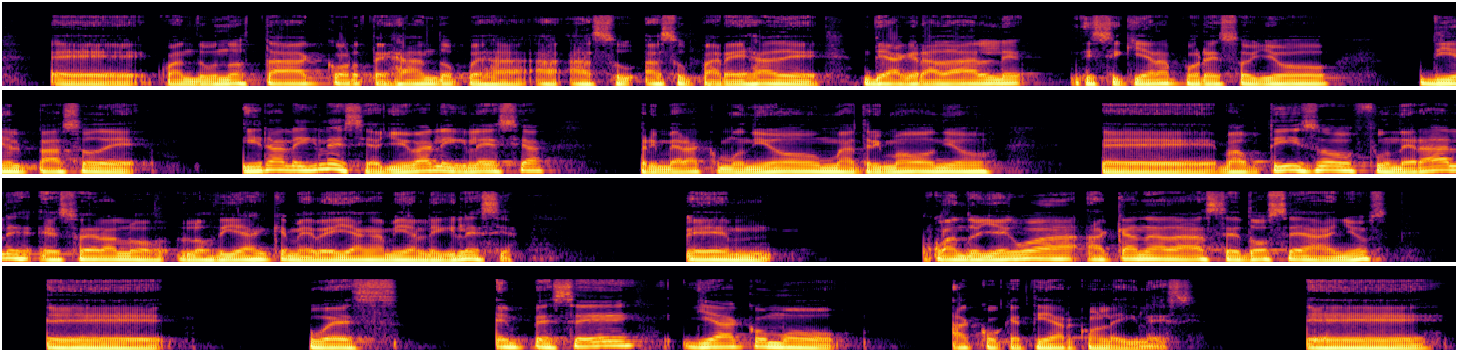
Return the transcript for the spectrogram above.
cuando uno está cortejando pues a, su, a su pareja de, de agradarle, ni siquiera por eso yo di el paso de ir a la iglesia. Yo iba a la iglesia, primera comunión, matrimonio, eh, bautizos, funerales, esos eran los, días en que me veían a mí en la iglesia. Em, cuando llego a, Canadá hace 12 años, eh, pues empecé ya como a coquetear con la iglesia. Eh,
